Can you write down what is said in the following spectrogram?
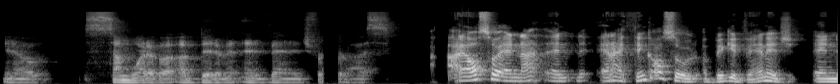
you know, somewhat of a, a bit of an advantage for, for us. I also and not and and I think also a big advantage and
